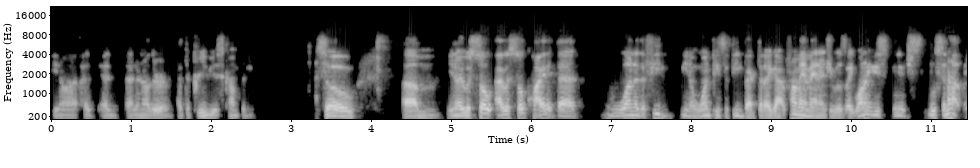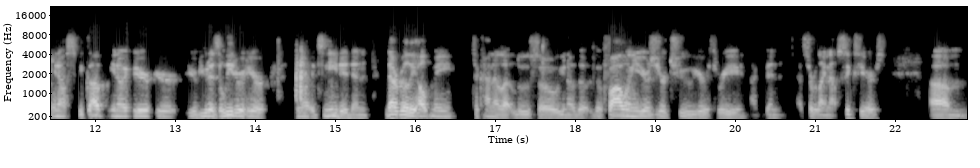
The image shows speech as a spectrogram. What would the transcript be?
you know at, at, at another at the previous company. So um, you know it was so I was so quiet that one of the feed, you know, one piece of feedback that I got from my manager was like, why don't you, you know, just loosen up, you know, speak up, you know, you're, you're, you're viewed as a leader here, you know, it's needed. And that really helped me to kind of let loose. So, you know, the, the following years, year two, year three, I've been at Silverline now six years. Um,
